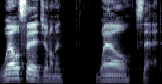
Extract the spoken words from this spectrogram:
well said, gentlemen. Well said.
